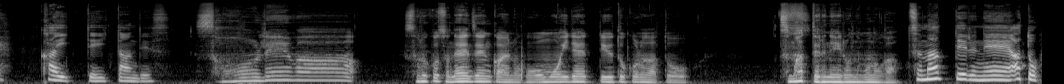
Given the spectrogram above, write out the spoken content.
え書いていたんです。それはそれこそね前回の思い出っていうところだと詰まってるねいろんなものが。詰まってるね。あと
